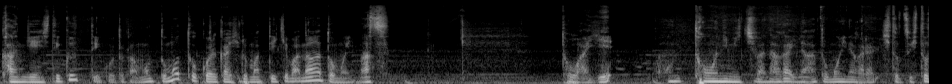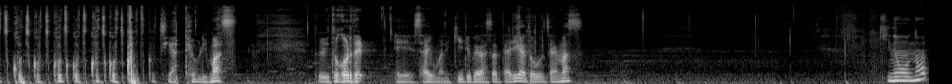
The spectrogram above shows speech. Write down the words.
還元していくっていうことがもっともっとこれから広まっていけばなと思います。とはいえ本当に道は長いなと思いながら一つ一つコツコツコツコツコツコツコツコツやっております。というところで、えー、最後まで聞いてくださってありがとうございます。昨日の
